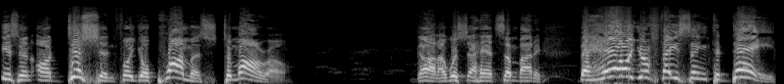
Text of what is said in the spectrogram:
is an audition for your promise tomorrow God, I wish I had somebody. The hell you're facing today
